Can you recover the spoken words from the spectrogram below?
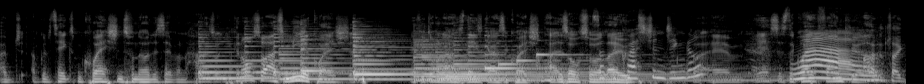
I'm, j- I'm going to take some questions from the audience. Everyone has one. You can also ask me a question if you don't want to ask these guys a question. That is also Is that the allowed. question jingle? But, um, yes, it's the question. Thank you. Wow. Oh, it's like,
